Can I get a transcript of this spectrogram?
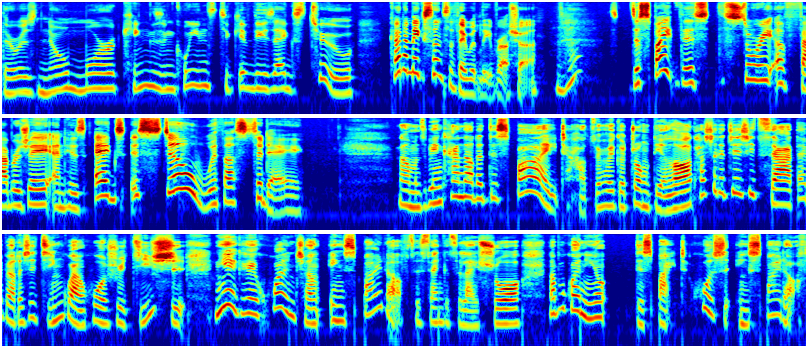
there was no more kings and queens to give these eggs to kind of makes sense that they would leave russia mm-hmm. despite this the story of fabergé and his eggs is still with us today 那我们这边看到的 despite，好，最后一个重点咯，它是个介系词啊，代表的是尽管或是即使，你也可以换成 in spite of 这三个字来说。那不管你用 despite 或是 in spite of，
